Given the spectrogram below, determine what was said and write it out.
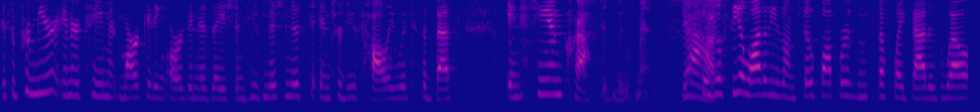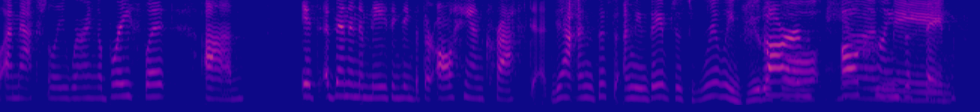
It's a premier entertainment marketing organization whose mission is to introduce Hollywood to the best in handcrafted movement. Yeah. So you'll see a lot of these on soap operas and stuff like that as well. I'm actually wearing a bracelet. Um, it's been an amazing thing, but they're all handcrafted. Yeah, and this, I mean, they have just really beautiful scarves, all kinds of things.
